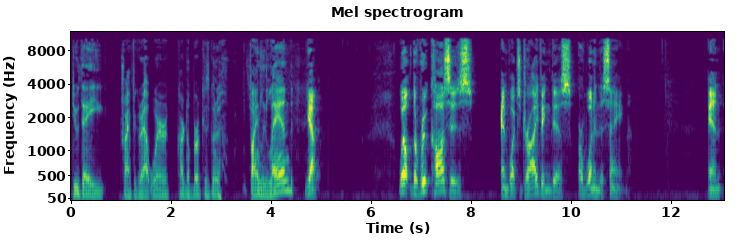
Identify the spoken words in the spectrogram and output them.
Do they try and figure out where Cardinal Burke is going to finally land? Yeah. Well, the root causes and what's driving this are one and the same. And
